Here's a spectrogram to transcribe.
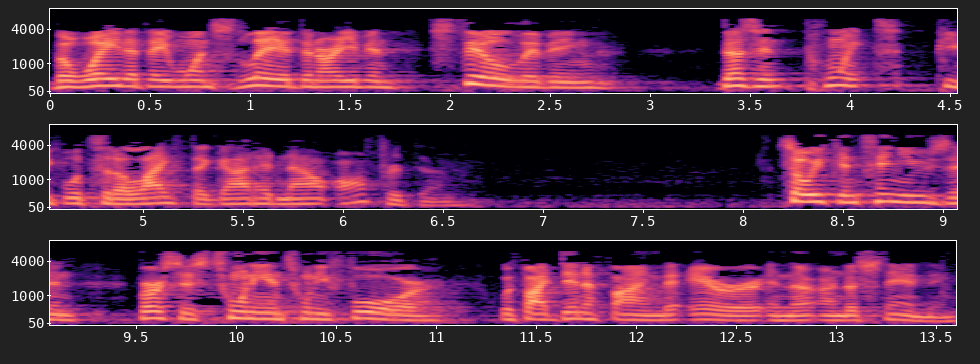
the way that they once lived and are even still living doesn't point people to the life that God had now offered them. So he continues in verses 20 and 24 with identifying the error in their understanding.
